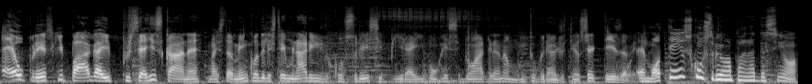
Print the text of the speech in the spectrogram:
É o preço que paga aí por se arriscar, né? Mas também quando eles terminarem de construir esse pira aí, vão receber uma grana muito grande, eu tenho certeza, véio. É mó tenso construir uma parada assim, ó,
